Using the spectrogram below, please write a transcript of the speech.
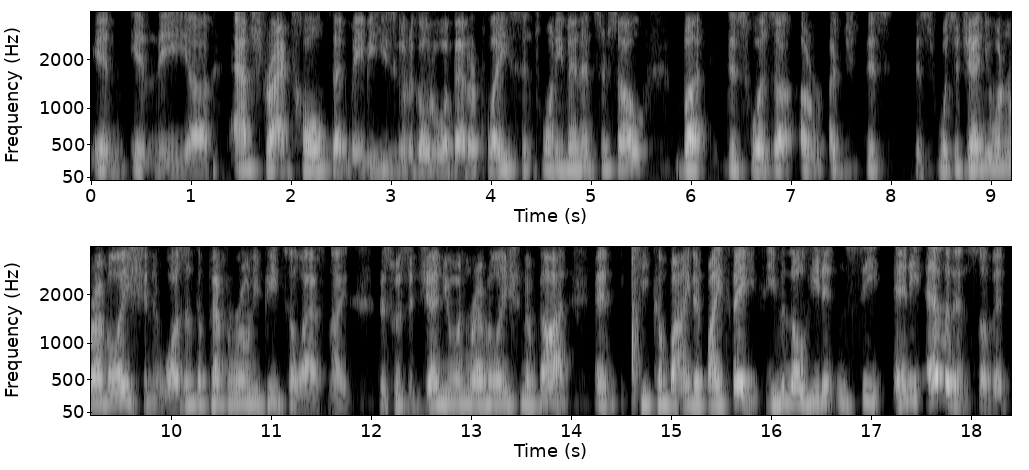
in in the uh, abstract hope that maybe he's going to go to a better place in 20 minutes or so. But this was a, a, a this this was a genuine revelation. It wasn't the pepperoni pizza last night. This was a genuine revelation of god. And he combined it by faith. Even though he didn't see any evidence of it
